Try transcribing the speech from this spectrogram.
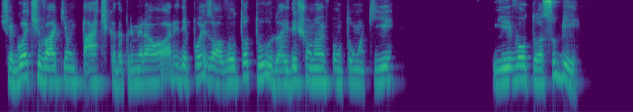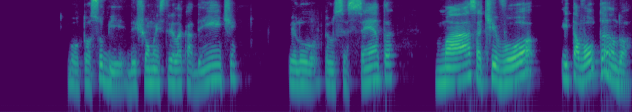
chegou a ativar aqui um tática da primeira hora e depois, ó, voltou tudo. Aí deixou 9.1 aqui e voltou a subir. Voltou a subir. Deixou uma estrela cadente pelo, pelo 60, mas ativou e está voltando. Ó.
